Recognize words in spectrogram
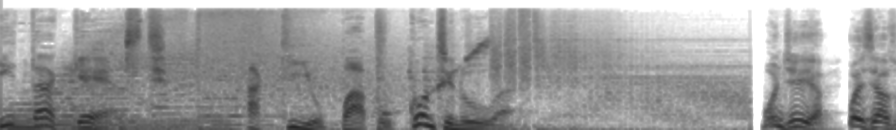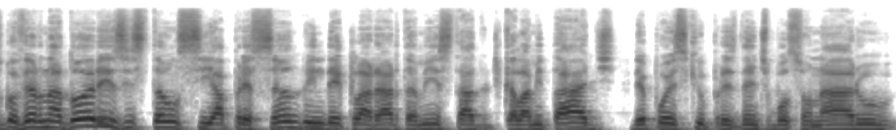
Itacast. Aqui o papo continua. Bom dia. Pois é, os governadores estão se apressando em declarar também estado de calamidade, depois que o presidente Bolsonaro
